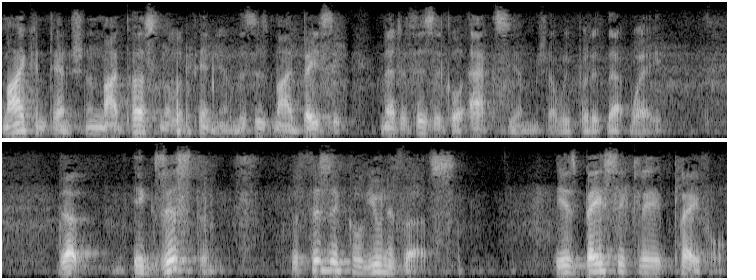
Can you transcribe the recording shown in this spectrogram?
My contention, my personal opinion, this is my basic metaphysical axiom, shall we put it that way, that existence, the physical universe, is basically playful.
